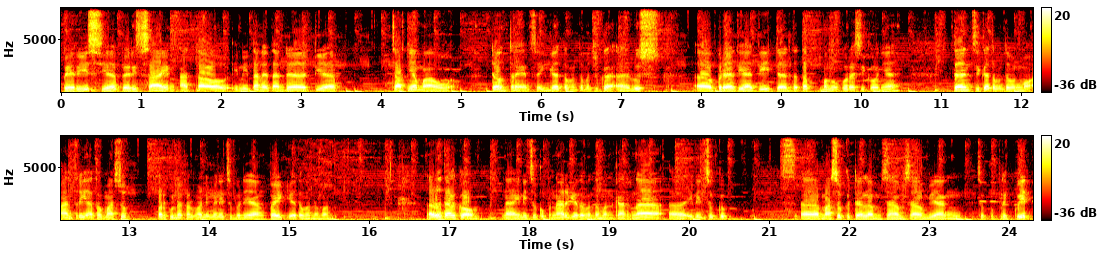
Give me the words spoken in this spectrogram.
bearish ya bearish sign atau ini tanda-tanda dia chartnya mau downtrend sehingga teman-teman juga harus uh, berhati-hati dan tetap mengukur resikonya. Dan jika teman-teman mau antri atau masuk pergunakan money management yang baik ya teman-teman. Lalu Telkom. Nah ini cukup menarik ya teman-teman karena uh, ini cukup uh, masuk ke dalam saham-saham yang cukup liquid.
